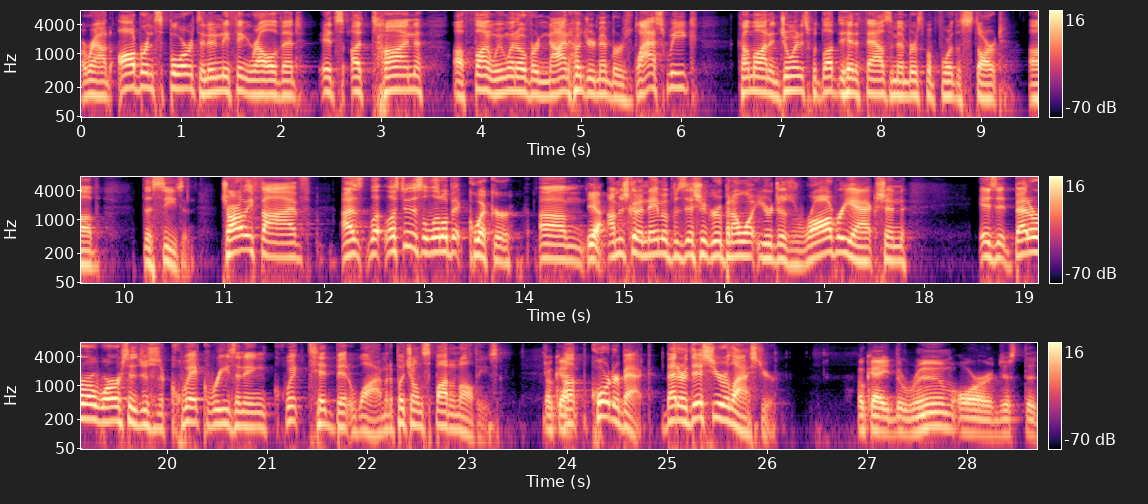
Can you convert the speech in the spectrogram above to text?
around Auburn sports and anything relevant. It's a ton of fun. We went over 900 members last week. Come on and join us. Would love to hit a thousand members before the start of the season. Charlie Five. As, let, us do this a little bit quicker. Um, Yeah. I'm just going to name a position group, and I want your just raw reaction. Is it better or worse? And just a quick reasoning, quick tidbit why. I'm going to put you on the spot on all these. Okay. Um, quarterback, better this year or last year? okay. The room or just the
